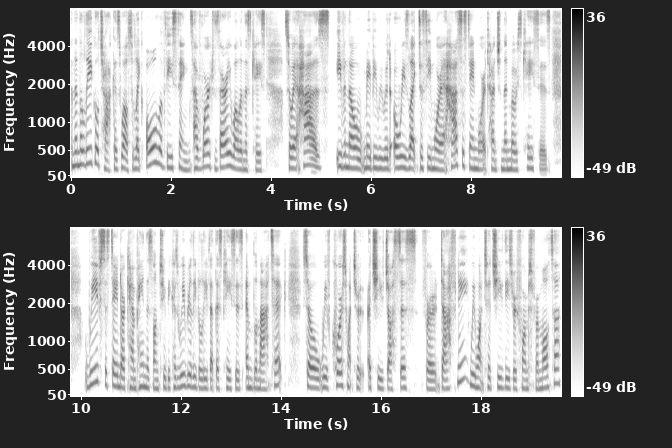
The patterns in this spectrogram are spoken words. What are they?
and then the legal track as well. So, like, all of these things have worked very well in this case. So, it has, even though maybe we would always like to see more, it has sustained more attention than most cases. We've sustained our campaign this long too because we really believe that this case is emblematic. So, we of course want to achieve justice for Daphne. We want to achieve these reforms for Malta,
